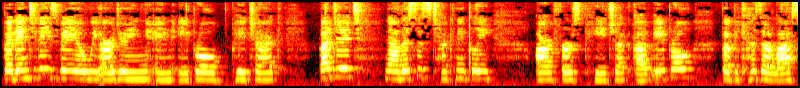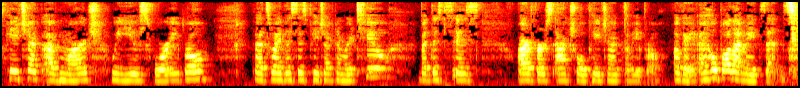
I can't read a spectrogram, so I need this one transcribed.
But in today's video we are doing an April paycheck budget. Now this is technically our first paycheck of April but because our last paycheck of March, we used for April. That's why this is paycheck number two, but this is our first actual paycheck of April. Okay, I hope all that made sense.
